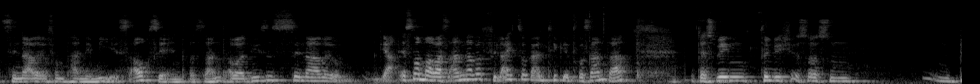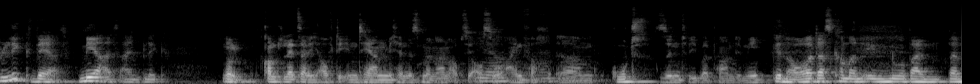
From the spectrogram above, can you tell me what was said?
Szenario von Pandemie ist auch sehr interessant, aber dieses Szenario ja, ist nochmal was anderes, vielleicht sogar ein Tick interessanter. Deswegen finde ich, ist das ein, ein Blick wert, mehr als ein Blick. Nun, kommt letztendlich auf die internen Mechanismen an, ob sie auch ja. so einfach ähm, gut sind wie bei Pandemie. Genau, das kann man eben nur beim, beim,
